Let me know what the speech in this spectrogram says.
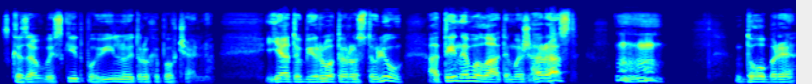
сказав Бискіт повільно і трохи повчально. Я тобі рота розтулю, а ти не волатимеш, гаразд? Угу. Добре.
